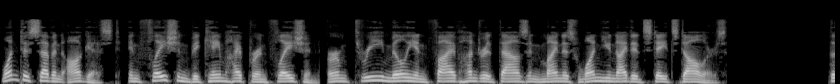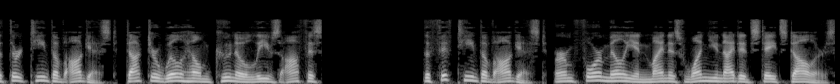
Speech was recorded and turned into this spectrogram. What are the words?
1 to 7 August, inflation became hyperinflation. ERM 3,500,000-1 United States dollars. The 13th of August, Dr. Wilhelm Cuno leaves office. The 15th of August, ERM 4 million-1 United States dollars.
